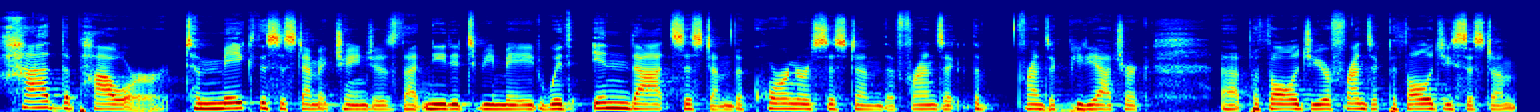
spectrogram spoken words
had the power to make the systemic changes that needed to be made within that system, the coroner system, the forensic, the forensic pediatric uh, pathology or forensic pathology system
